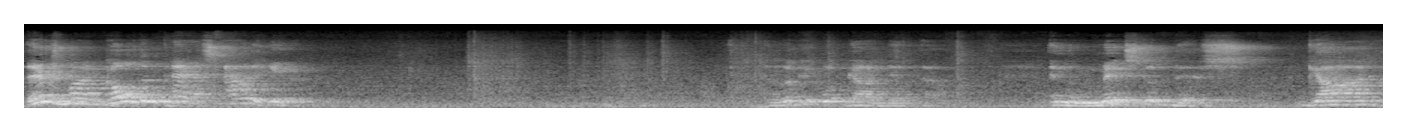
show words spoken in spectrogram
There's my golden pass out of here. And look at what God did though. In the midst of this, God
